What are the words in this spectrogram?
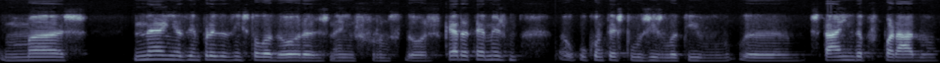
Mas nem as empresas instaladoras, nem os fornecedores, quer até mesmo o contexto legislativo eh, está ainda preparado,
